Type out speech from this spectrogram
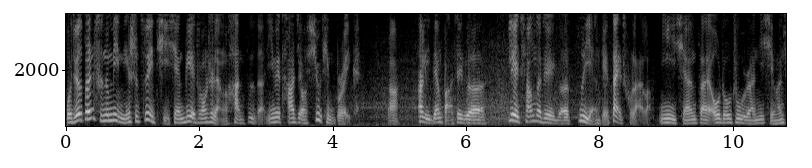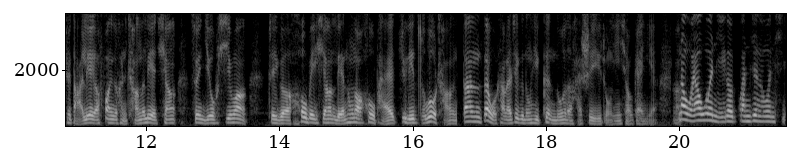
我觉得奔驰的命名是最体现列装这两个汉字的，因为它叫 Shooting Brake，啊，它里边把这个猎枪的这个字眼给带出来了。你以前在欧洲住着，你喜欢去打猎，要放一个很长的猎枪，所以你就希望这个后备箱连通到后排，距离足够长。但在我看来，这个东西更多的还是一种营销概念。那我要问你一个关键的问题：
